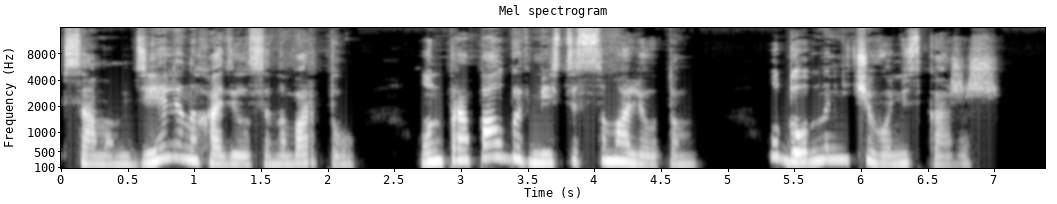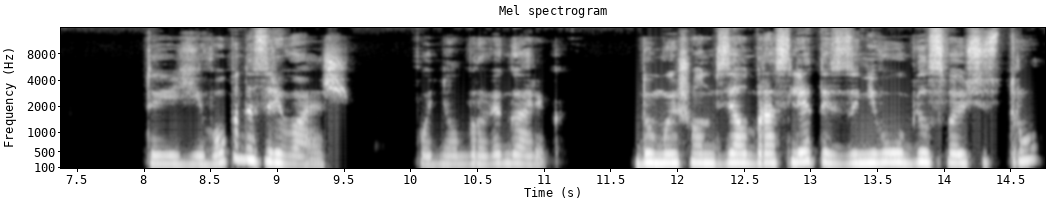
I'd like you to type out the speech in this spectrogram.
в самом деле находился на борту, он пропал бы вместе с самолетом. Удобно ничего не скажешь. «Ты его подозреваешь?» — поднял брови Гарик. «Думаешь, он взял браслет и из-за него убил свою сестру?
